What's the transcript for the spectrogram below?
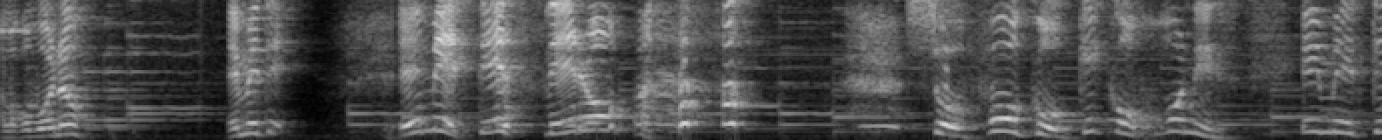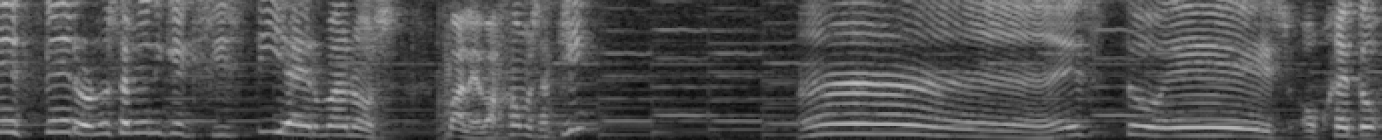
¿Algo bueno? MT... ¿MT0? ¡Sofoco! ¿Qué cojones? MT0, no sabía ni que existía, hermanos. Vale, bajamos aquí. Ah, esto es... Objeto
